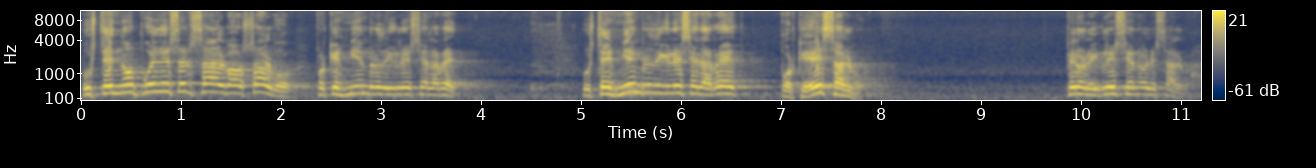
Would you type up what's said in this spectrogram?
Usted no puede ser salva o salvo porque es miembro de Iglesia de la Red. Usted es miembro de Iglesia de la Red porque es salvo. Pero la Iglesia no le salva.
